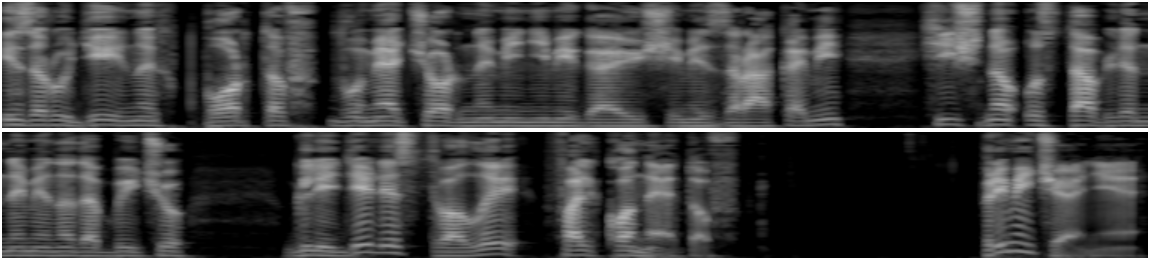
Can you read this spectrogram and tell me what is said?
из орудийных портов двумя черными немигающими зраками, хищно уставленными на добычу, глядели стволы фальконетов. Примечание.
